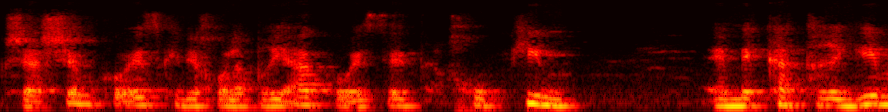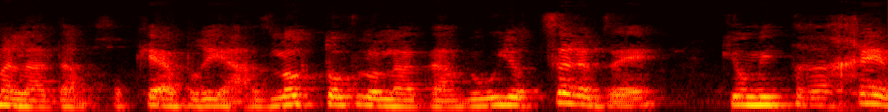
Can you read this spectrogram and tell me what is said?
כשהשם כועס, כביכול הבריאה כועסת, חוקים הם מקטרגים על האדם, חוקי הבריאה, אז לא טוב לו לאדם, והוא יוצר את זה כי הוא מתרחב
